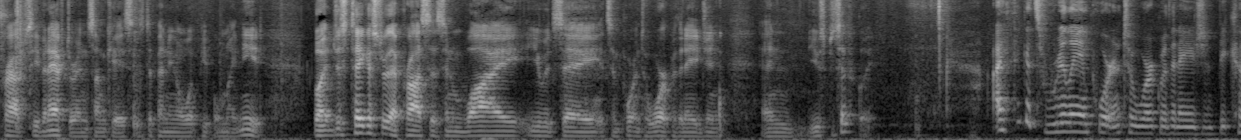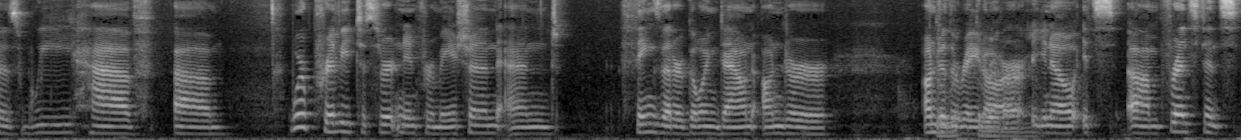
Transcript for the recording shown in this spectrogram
perhaps even after in some cases depending on what people might need but just take us through that process and why you would say it's important to work with an agent and you specifically I think it's really important to work with an agent because we have um, we're privy to certain information and things that are going down under under The the, ra- the radar. radar, yeah. You know, it's um, for instance,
